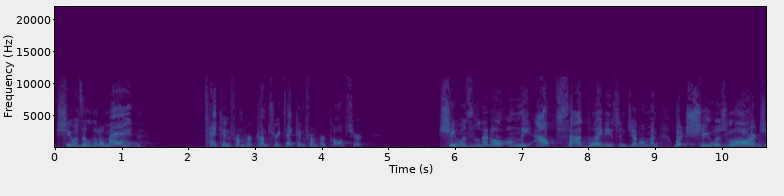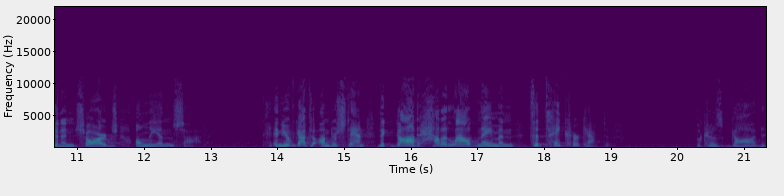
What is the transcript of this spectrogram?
She was a little maid, taken from her country, taken from her culture. She was little on the outside, ladies and gentlemen, but she was large and in charge on the inside. And you've got to understand that God had allowed Naaman to take her captive because God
